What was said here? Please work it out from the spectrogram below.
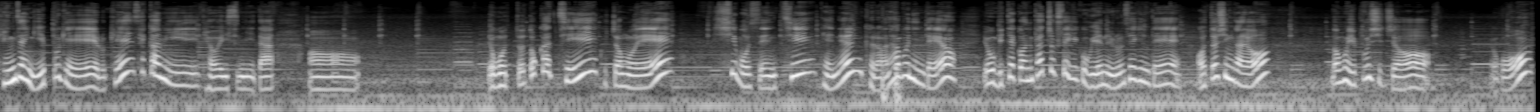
굉장히 예쁘게 이렇게 색감이 되어 있습니다. 어, 요것도 똑같이 9.5에 15cm 되는 그런 화분인데요. 요 밑에 거는 파축색이고 위에는 이런 색인데 어떠신가요? 너무 예쁘시죠? 요거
